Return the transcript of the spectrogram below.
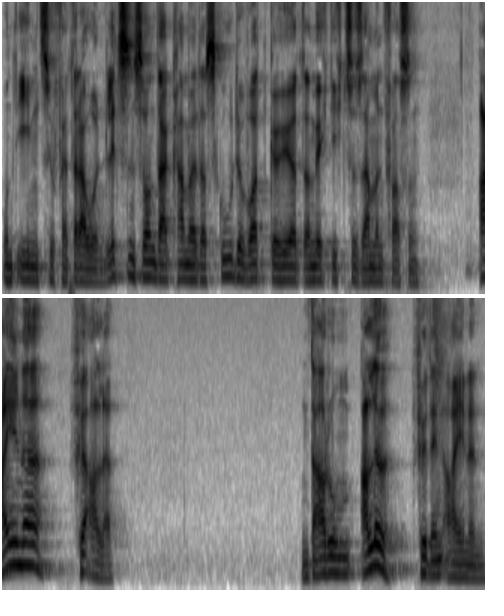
und ihm zu vertrauen. Letzten Sonntag haben wir das gute Wort gehört, da möchte ich zusammenfassen. Einer für alle. Und darum alle für den einen,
